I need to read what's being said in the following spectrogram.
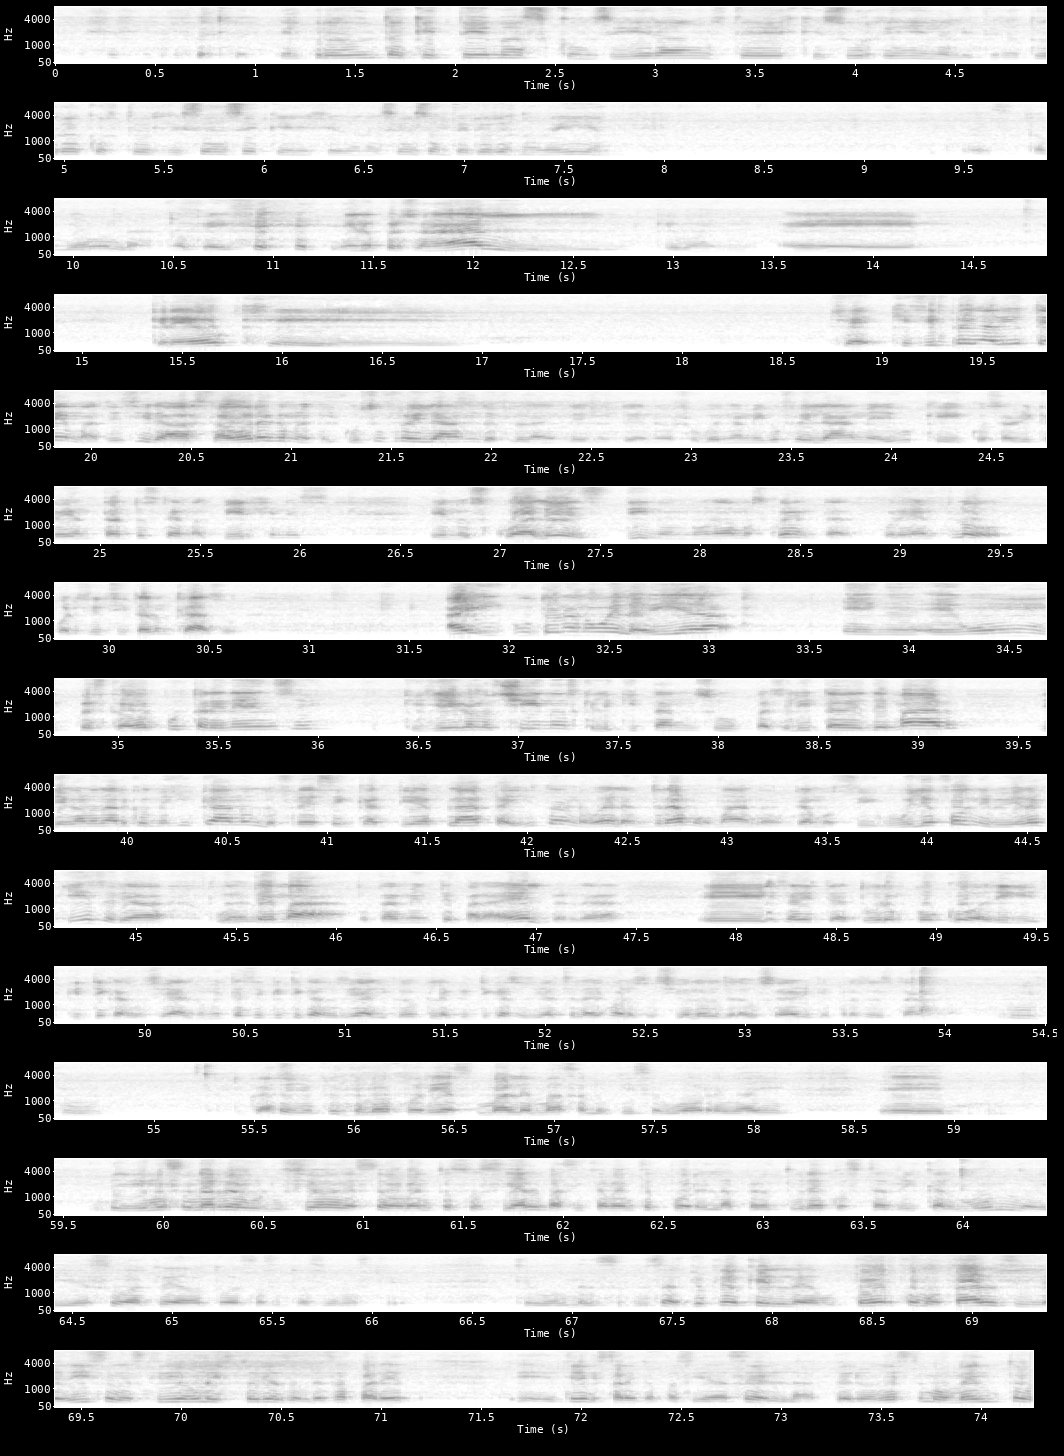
Él pregunta qué temas consideran ustedes que surgen en la literatura costarricense que generaciones anteriores no veían. Pues, cambiamos la... Okay. en lo personal, eh, creo que que, siempre han habido temas, es decir, hasta ahora como el curso Froilán, de, nuestro buen amigo Froilán, me dijo que en Costa Rica habían tantos temas vírgenes en los cuales no, no, nos damos cuenta. Por ejemplo, por citar un caso, hay una novela de vida en, en, un pescador puntarenense que llegan los chinos, que le quitan su parcelita de mar, llegan los narcos mexicanos, le ofrecen cantidad de plata, y es una novela, un drama humano, digamos, si William Faulkner viviera aquí sería un tema totalmente para él, ¿verdad? Eh, esa literatura un poco así, crítica social. No me interesa crítica social, yo creo que la crítica social se la dejo a los sociólogos de la UCR y que para eso están. ¿no? Yo creo que no podría sumarle más a lo que dice Warren ahí. Eh, vivimos una revolución en este momento social básicamente por la apertura de Costa Rica al mundo y eso ha creado todas estas situaciones que, que yo creo que el autor como tal, si le dicen escriba una historia sobre esa pared, eh, tiene que estar en capacidad de hacerla, pero en este momento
